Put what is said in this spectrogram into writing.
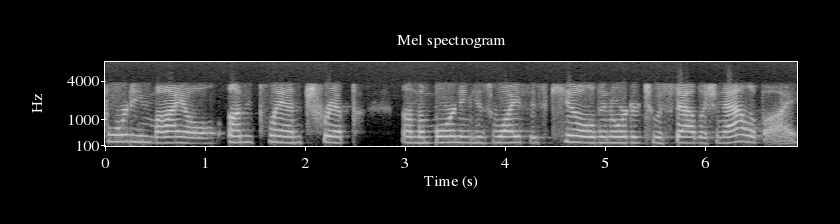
40 mile unplanned trip on the morning his wife is killed in order to establish an alibi,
